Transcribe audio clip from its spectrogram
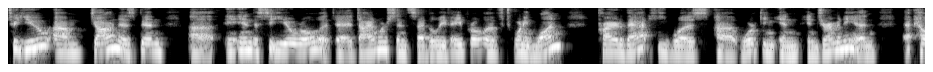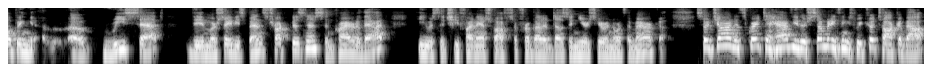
to you. Um, John has been uh, in the CEO role at, at, Daimler since I believe April of 21. Prior to that, he was uh, working in in Germany and helping reset the Mercedes Benz truck business. And prior to that, he was the chief financial officer for about a dozen years here in North America. So, John, it's great to have you. There's so many things we could talk about,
